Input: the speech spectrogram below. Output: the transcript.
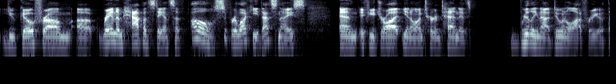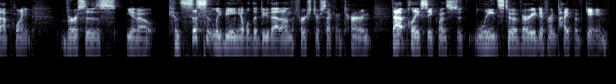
you go from a random happenstance of oh super lucky, that's nice, and if you draw it, you know, on turn ten, it's really not doing a lot for you at that point versus you know consistently being able to do that on the first or second turn that play sequence just leads to a very different type of game.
